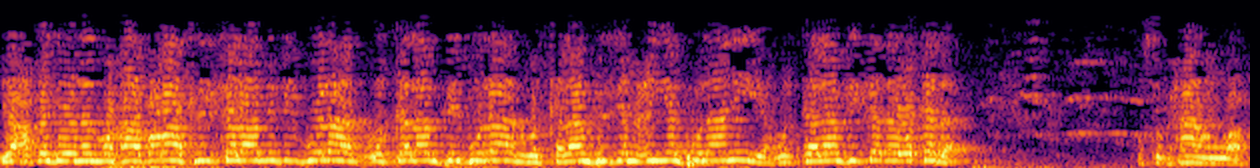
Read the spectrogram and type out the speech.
يعقدون المحاضرات للكلام في فلان والكلام في فلان والكلام في الجمعية الفلانية والكلام في كذا وكذا. وسبحان الله.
